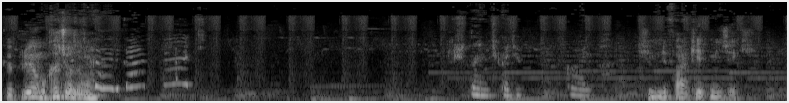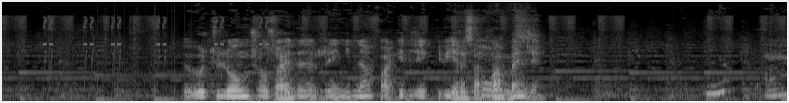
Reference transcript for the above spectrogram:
Köpürüyor mu? Kaç o zaman. Şuradan çıkacak galiba. Şimdi fark etmeyecek. Öbür türlü olmuş olsaydı renginden fark edecekti. Bir yere saklan Evet. bence. Eh,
